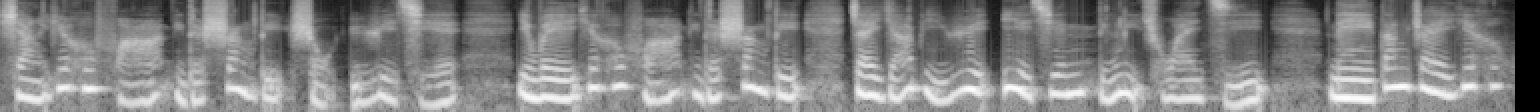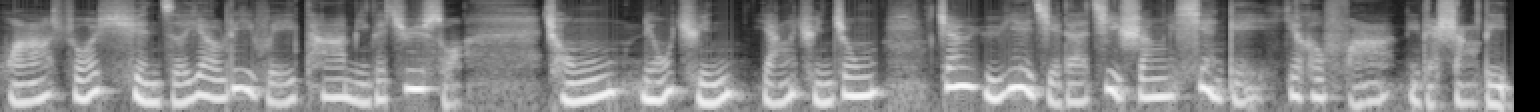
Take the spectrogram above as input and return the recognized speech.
向耶和华你的上帝守逾越节，因为耶和华你的上帝在雅比月夜间领你出埃及。”你当在耶和华所选择要立为他名的居所，从牛群、羊群中将逾越节的祭牲献给耶和华你的上帝。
